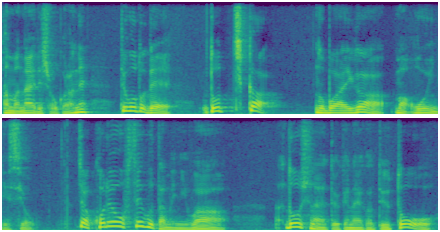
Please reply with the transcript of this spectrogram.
あんまないでしょうからね。ということで、どっちかの場合が、まあ多いんですよ。じゃあこれを防ぐためには、どうしないといけないかというと、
